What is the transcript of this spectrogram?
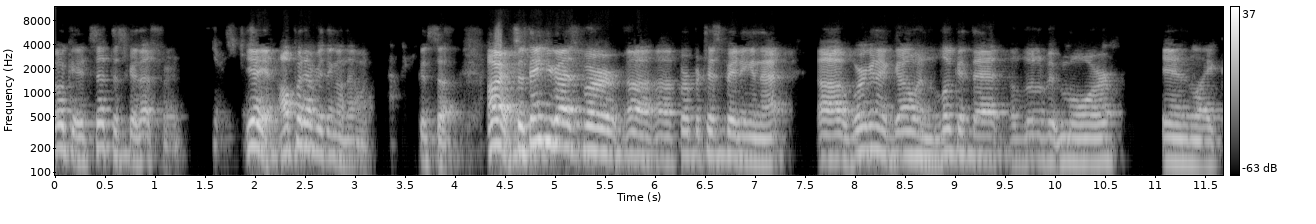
Okay, it's set to screen, that's fine. Yes. Yeah, yeah, I'll put everything on that one. Good stuff. All right, so thank you guys for, uh, uh, for participating in that. Uh, we're gonna go and look at that a little bit more in like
